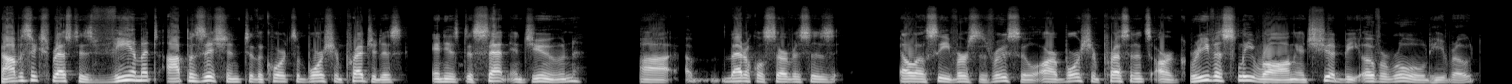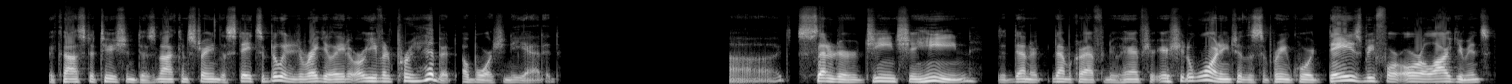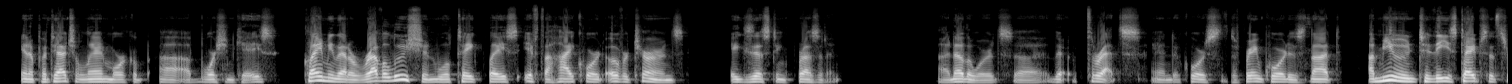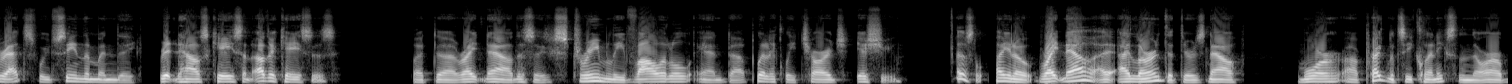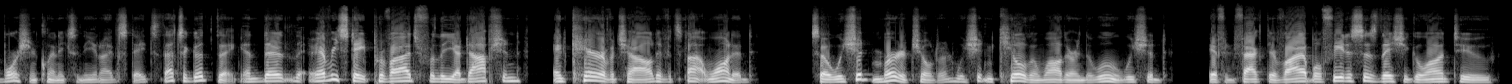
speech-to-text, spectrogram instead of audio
Thomas expressed his vehement opposition to the court's abortion prejudice in his dissent in June. Uh, Medical Services LLC versus Russo, our abortion precedents are grievously wrong and should be overruled, he wrote. The Constitution does not constrain the state's ability to regulate or even prohibit abortion, he added. Uh, Senator Jeanne Shaheen, the Democrat from New Hampshire, issued a warning to the Supreme Court days before oral arguments in a potential landmark uh, abortion case, claiming that a revolution will take place if the High Court overturns existing precedent. In other words, uh, threats. And of course, the Supreme Court is not immune to these types of threats. We've seen them in the Rittenhouse case and other cases. But uh, right now, this is an extremely volatile and uh, politically charged issue. There's, uh, you know, right now I, I learned that there's now more uh, pregnancy clinics than there are abortion clinics in the United States. That's a good thing. And every state provides for the adoption and care of a child if it's not wanted. So we shouldn't murder children. We shouldn't kill them while they're in the womb. We should, if in fact they're viable fetuses, they should go on to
